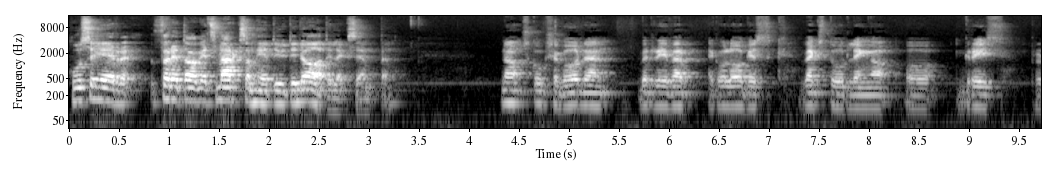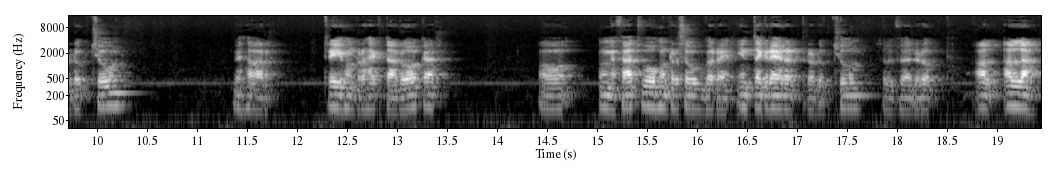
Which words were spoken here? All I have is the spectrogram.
Hur ser företagets verksamhet ut idag till exempel? No, Skogsgården bedriver ekologisk växtodling och, och grisproduktion. Vi har 300 hektar åker och ungefär 200 suggor i integrerad produktion, så vi föder upp all, alla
